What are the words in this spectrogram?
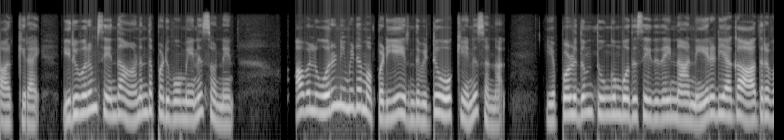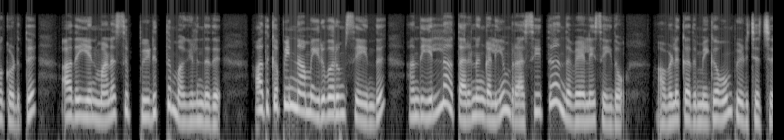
பார்க்கிறாய்? இருவரும் சேர்ந்து ஆனந்தப்படுவோமேன்னு சொன்னேன். அவள் ஒரு நிமிடம் அப்படியே இருந்துவிட்டு ஓகேன்னு சொன்னாள். எப்பொழுதும் தூங்கும்போது செய்ததை நான் நேரடியாக ஆதரவு கொடுத்து அதை என் மனசு பிடித்து மகிழ்ந்தது. அதுக்கு பின் நாம இருவரும் சேர்ந்து அந்த எல்லா தருணங்களையும் ரசித்து அந்த வேலை செய்தோம். அவளுக்கு அது மிகவும் பிடிச்சிச்சு.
